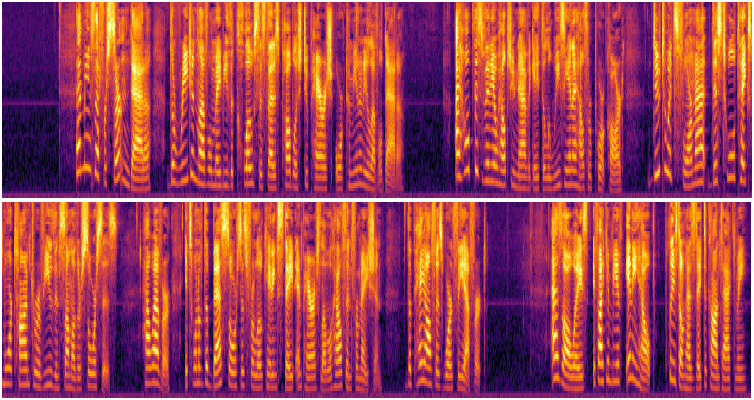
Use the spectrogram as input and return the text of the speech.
That means that for certain data, the region level may be the closest that is published to parish or community level data. I hope this video helps you navigate the Louisiana Health Report Card. Due to its format, this tool takes more time to review than some other sources. However, it's one of the best sources for locating state and parish level health information. The payoff is worth the effort. As always, if I can be of any help, please don't hesitate to contact me.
